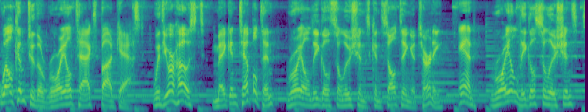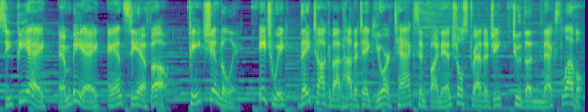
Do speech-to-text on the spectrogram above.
Welcome to the Royal Tax Podcast with your hosts, Megan Templeton, Royal Legal Solutions Consulting Attorney, and Royal Legal Solutions CPA, MBA, and CFO, Pete Schindele. Each week, they talk about how to take your tax and financial strategy to the next level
